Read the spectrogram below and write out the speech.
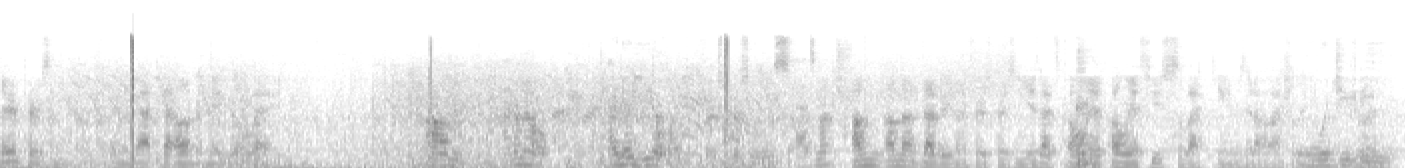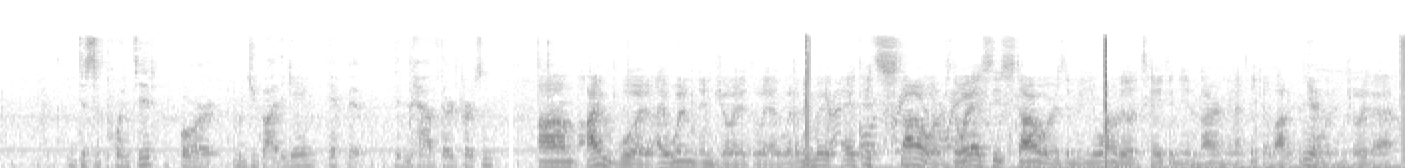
third person, I mean that, that element may go away. Um, I don't know. I know you don't like first person use as much. I'm I'm not that big on first person games. I've only only a few select games that I'll actually. Would you enjoy. be disappointed, or would you buy the game if it didn't have third person? Um, I would. I wouldn't enjoy it the way I would. I mean, it, it's Star Wars. The way I see Star Wars, I mean, you want to be able to take in the environment. I think a lot of people Yeah. would enjoy that.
